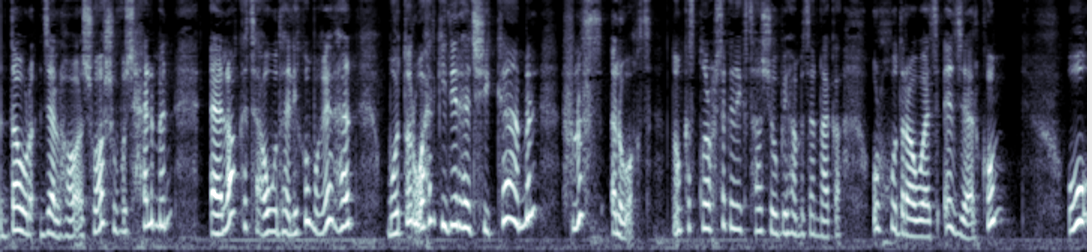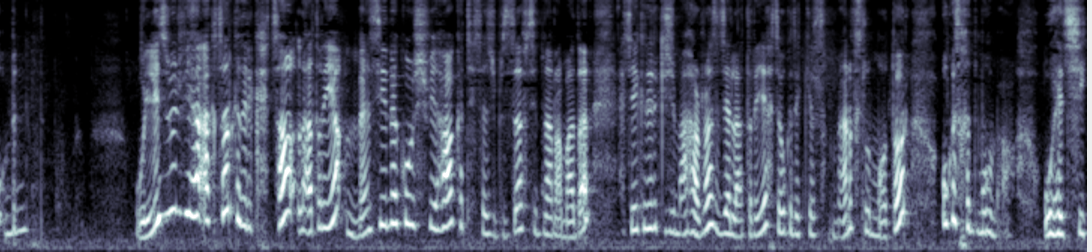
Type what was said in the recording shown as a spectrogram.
الدور ديال hachoir. شوفوا شحال من آلة كتعوضها لكم غير هاد موتور واحد كيدير هادشي كامل في نفس الوقت. donc كتقدروا حتى كذلك تهاشيو بها مثلا هكا. والخضروات ديالكم وبنت واللي زوين فيها أكثر كذلك حتى العطرية ما نسيناكمش فيها كتحتاج بزاف سيدنا رمضان. حتى كذلك كيجي معها الراس ديال العطرية حتى هو كذلك كيلصق مع نفس الموتور وكتخدموه معاه. وهذا الشيء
